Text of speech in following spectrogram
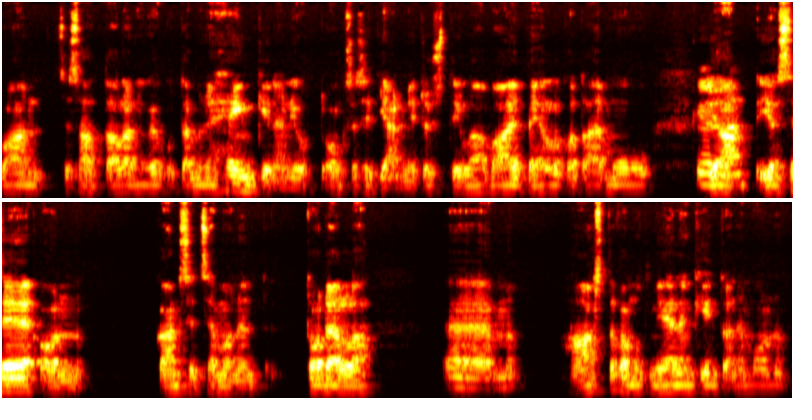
vaan se saattaa olla niin joku tämmöinen henkinen juttu, onko se sitten jännitystila vai pelko tai muu. Kyllä. Ja, ja se on myös semmoinen todella äm, haastava, mutta mielenkiintoinen mun,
